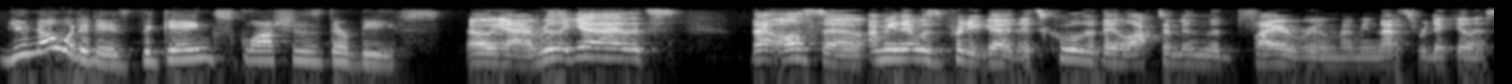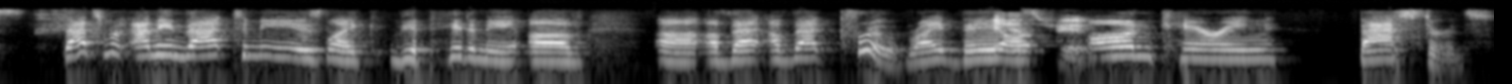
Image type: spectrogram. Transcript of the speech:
You know what it is. The gang squashes their beefs. Oh yeah, really? Yeah, that's that. Also, I mean, it was pretty good. It's cool that they locked him in the fire room. I mean, that's ridiculous. That's what I mean. That to me is like the epitome of uh, of that of that crew, right? They Yeah, are uncaring bastards.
